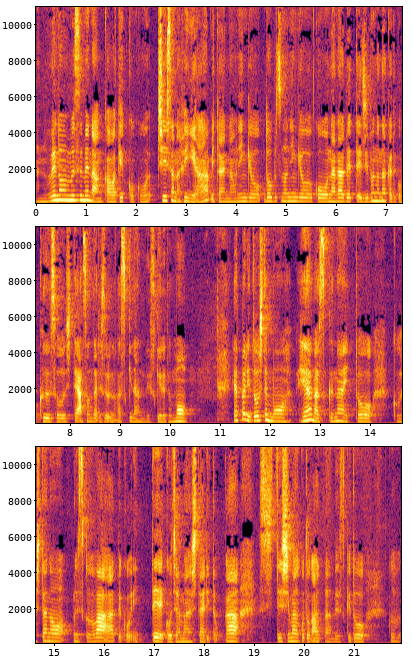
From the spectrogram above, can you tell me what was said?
あの上の娘なんかは結構こう小さなフィギュアみたいなお人形動物の人形をこう並べて自分の中でこう空想して遊んだりするのが好きなんですけれどもやっぱりどうしても部屋が少ないとこう下の息子がわーってこう行ってこう邪魔したりとかしてしまうことがあったんですけどこう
